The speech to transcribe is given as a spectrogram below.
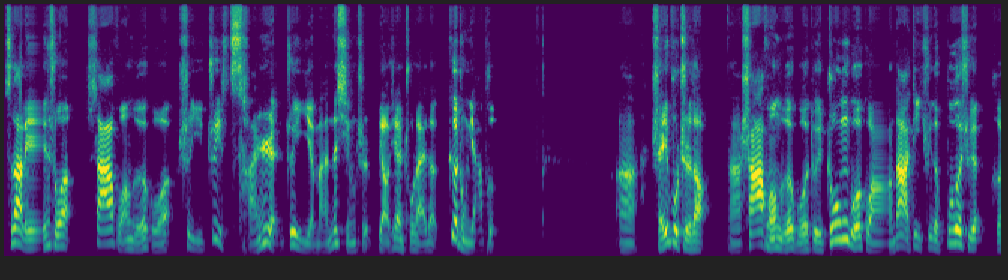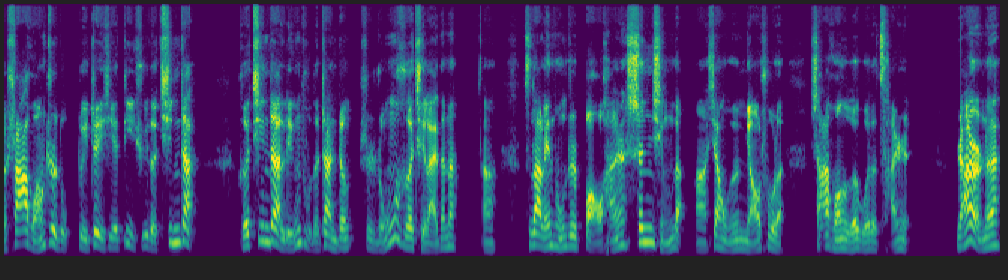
斯大林说，沙皇俄国是以最残忍、最野蛮的形式表现出来的各种压迫。啊，谁不知道啊？沙皇俄国对中国广大地区的剥削和沙皇制度对这些地区的侵占和侵占领土的战争是融合起来的呢？啊？斯大林同志饱含深情的啊，向我们描述了沙皇俄国的残忍。然而呢，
